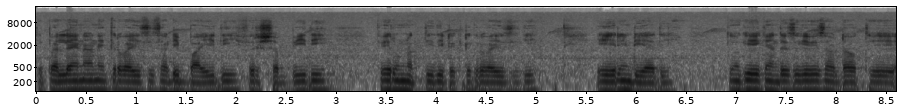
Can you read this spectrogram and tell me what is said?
ਤੇ ਪਹਿਲਾਂ ਇਹਨਾਂ ਨੇ ਕਰਵਾਈ ਸੀ ਸਾਡੀ 22 ਦੀ, ਫਿਰ 26 ਦੀ ਫਿਰ 29 ਦੀ ਟਿਕਟ ਕਰਵਾਈ ਸੀਗੀ 에ਅਰ ਇੰਡੀਆ ਦੀ। ਕਿਉਂਕਿ ਇਹ ਕਹਿੰਦੇ ਸੀਗੇ ਵੀ ਸਾਡਾ ਉੱਥੇ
